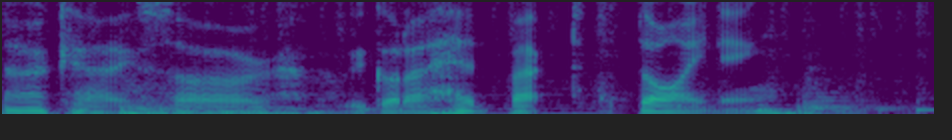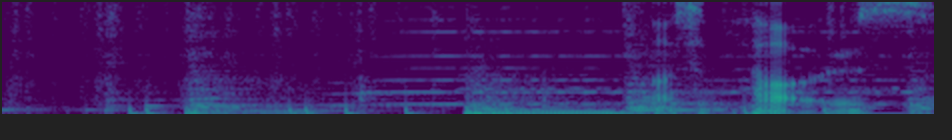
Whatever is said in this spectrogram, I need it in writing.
Okay, so we've gotta head back to the dining. I suppose.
